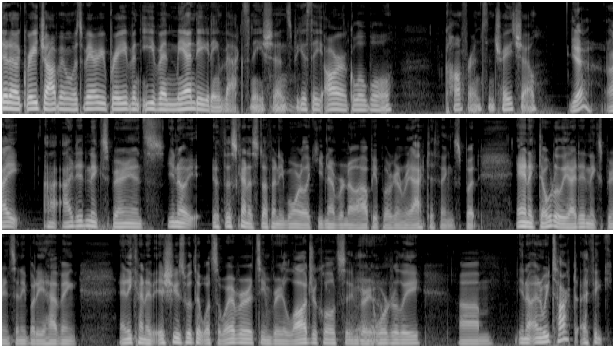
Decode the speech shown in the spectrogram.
did a great job and was very brave and even mandating vaccinations because they are a global conference and trade show. Yeah, I, I I didn't experience you know if this kind of stuff anymore. Like you never know how people are going to react to things. But anecdotally, I didn't experience anybody having any kind of issues with it whatsoever. It seemed very logical. It seemed very orderly. Um, you know, and we talked I think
